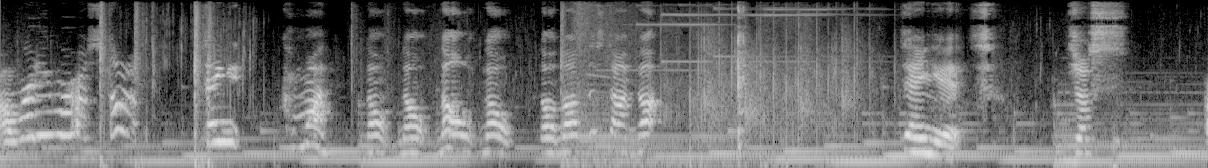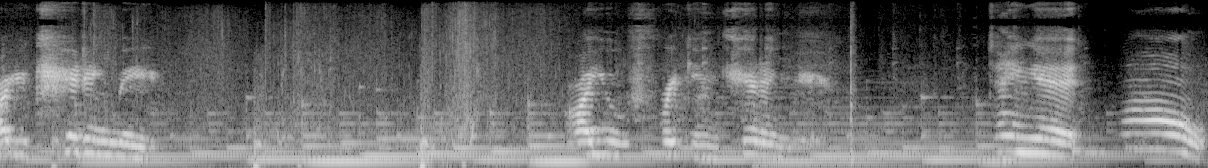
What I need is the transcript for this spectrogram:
Already, we're on stop. Dang it! Come on! No, no, no, no, no, not this time, not. Dang it! Just, are you kidding me? Are you freaking kidding me? Dang it. No.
